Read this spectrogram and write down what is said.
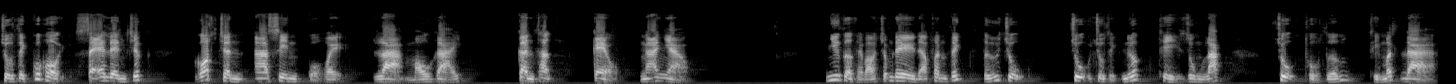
Chủ tịch Quốc hội sẽ lên chức gót chân asin của Huệ là máu gái, cẩn thận kẻo ngã nhào. Như tờ thể báo chấm đã phân tích tứ trụ, trụ Chủ tịch nước thì rung lắc, trụ Thủ tướng thì mất đà,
